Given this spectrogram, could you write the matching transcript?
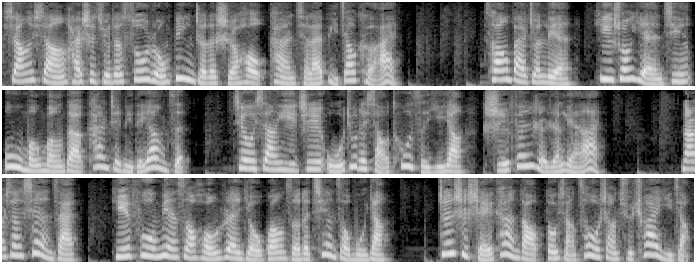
想想还是觉得苏荣病着的时候看起来比较可爱，苍白着脸，一双眼睛雾蒙蒙的看着你的样子，就像一只无助的小兔子一样，十分惹人怜爱。哪像现在一副面色红润、有光泽的欠揍模样，真是谁看到都想凑上去踹一脚。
